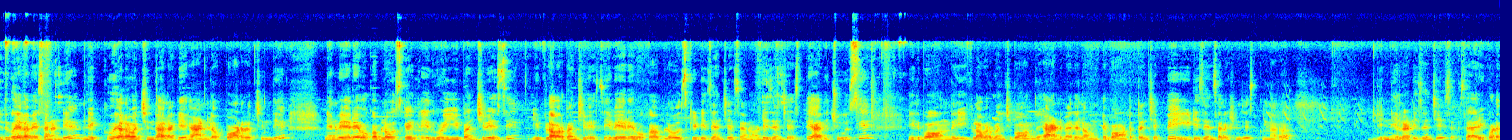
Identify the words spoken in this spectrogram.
ఇదిగో ఇలా వేసానండి నెక్ ఎలా వచ్చిందో అలాగే హ్యాండ్లో బార్డర్ వచ్చింది. నేను వేరే ఒక బ్లౌజ్కి అయితే ఇదిగో ఈ బంచి వేసి ఈ ఫ్లవర్ బంచి వేసి వేరే ఒక బ్లౌజ్కి డిజైన్ చేశాను. డిజైన్ చేస్తే అది చూసి ఇది బాగుంది ఈ ఫ్లవర్ బంచి బాగుంది హ్యాండ్ మీద ఎలా ఉంటే బాగుంటుందని చెప్పి ఈ డిజైన్ సెలెక్షన్ చేసుకున్నారు. దీన్ని ఇలా డిజైన్ చేశా శారీ కూడా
